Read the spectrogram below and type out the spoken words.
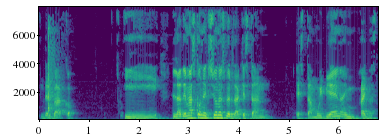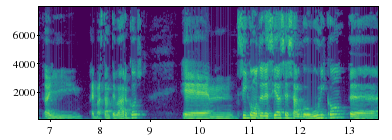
del barco. Y las demás conexiones, verdad que están está muy bien, hay, hay, hay, hay bastante barcos. Eh, sí, como te decías, es algo único eh,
